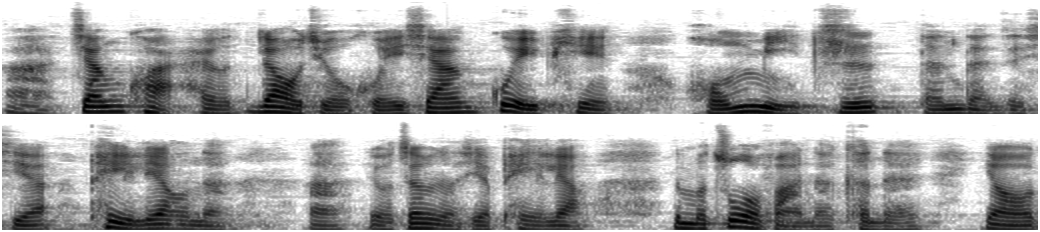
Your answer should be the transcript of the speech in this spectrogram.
啊、姜块，还有料酒、茴香、桂片、红米汁等等这些配料呢啊，有这么些配料。那么做法呢，可能要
